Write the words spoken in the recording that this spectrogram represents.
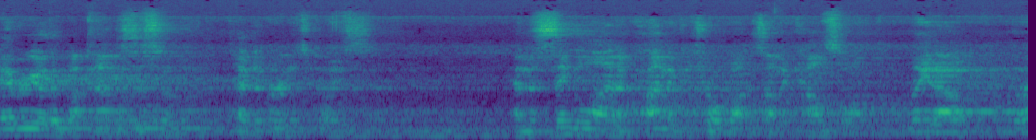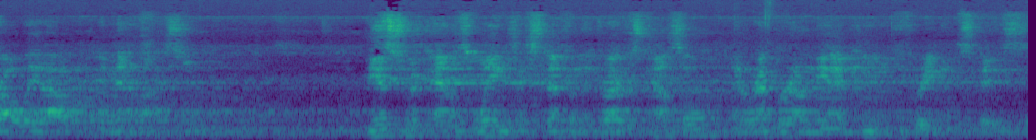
Every other button on the system had to earn its place. And the single line of climate control buttons on the console laid out, they're all laid out and minimized. The instrument panel's wings extend from the driver's console and wrap around the IP, freeing up space.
